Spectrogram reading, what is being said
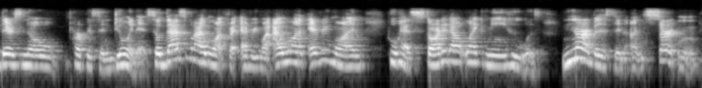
there's no purpose in doing it. So that's what I want for everyone. I want everyone who has started out like me, who was nervous and uncertain.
